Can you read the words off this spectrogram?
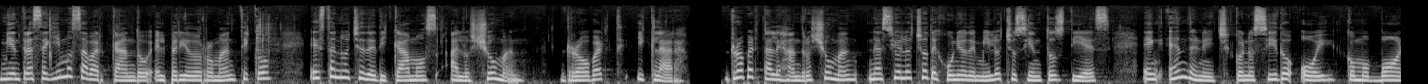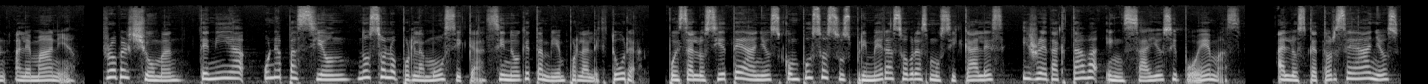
Mientras seguimos abarcando el periodo romántico, esta noche dedicamos a los Schumann, Robert y Clara. Robert Alejandro Schumann nació el 8 de junio de 1810 en Endenich, conocido hoy como Bonn, Alemania. Robert Schumann tenía una pasión no solo por la música, sino que también por la lectura, pues a los siete años compuso sus primeras obras musicales y redactaba ensayos y poemas. A los 14 años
